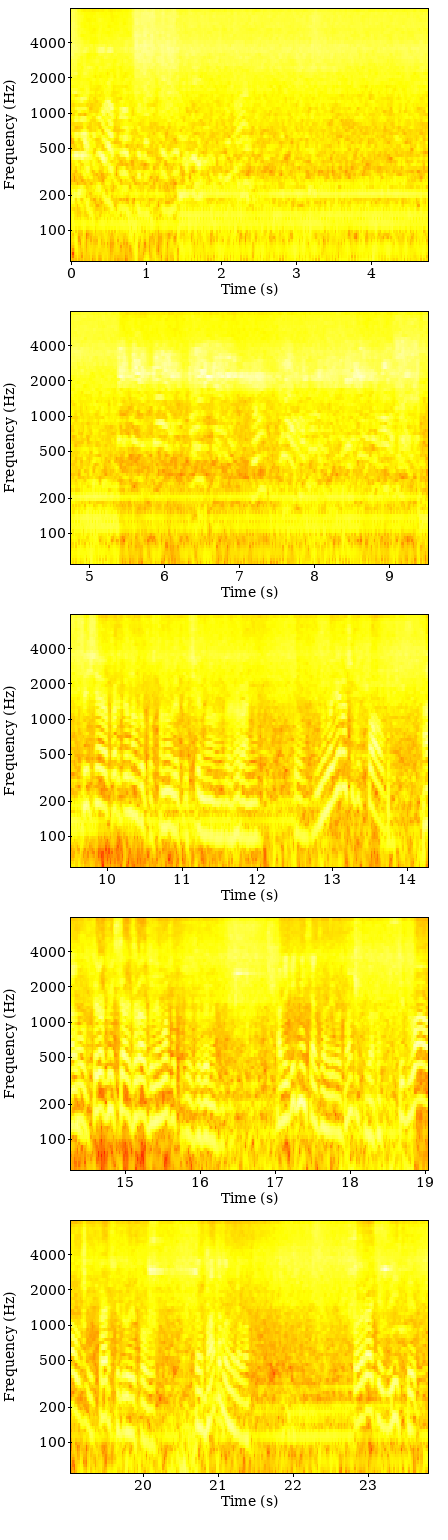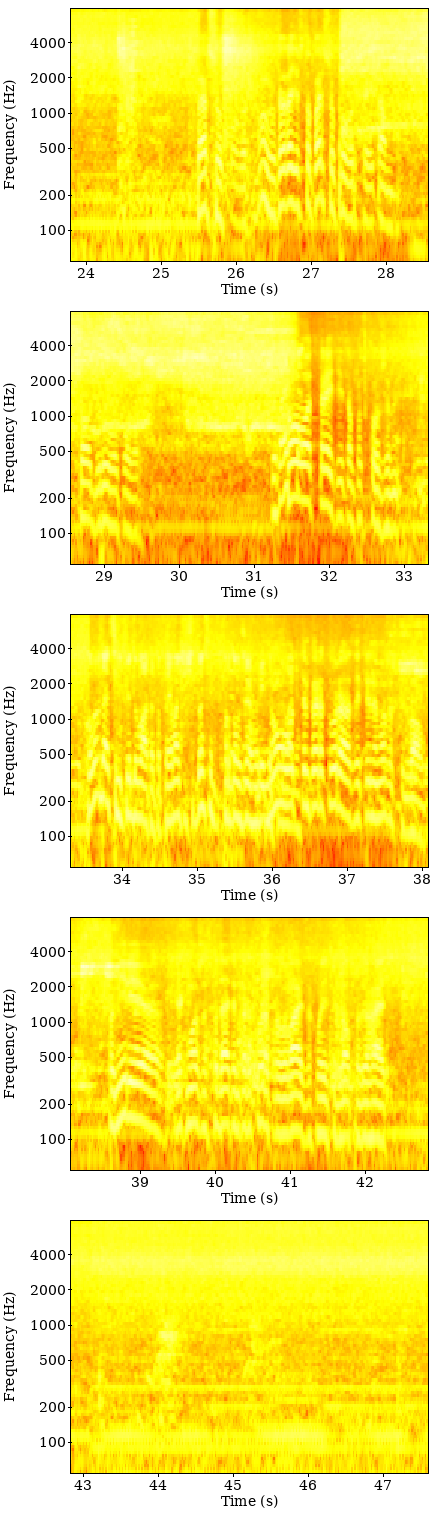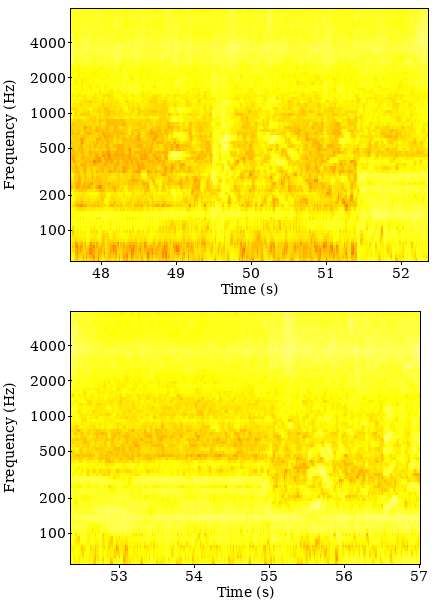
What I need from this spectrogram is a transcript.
Температура просто так скажу. Слідча оперативна група встановлює причину загорання. Ймовірно, що підпал. А, Ну, в трьох місцях зразу не може пожежа виникнути. а в яких місцях загорілось, можете сказати? Підвал і перший, другий поверх. Тут багато вигоріло? Квадратів 200 першого поверху. Ну, квадратів 100 першого поверха і там 100 другого поверху. Ви знаєте, 100 третій там пошкоджений. коли вдасться ліквідувати? Тобто я бачу, що досі продовжує горіти Ну підвалі. от температура зайти не можна в підвал. По мірі, як можна спадає температура, проливають, заходять в підвал, 국물 같아. 쌈? 와,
